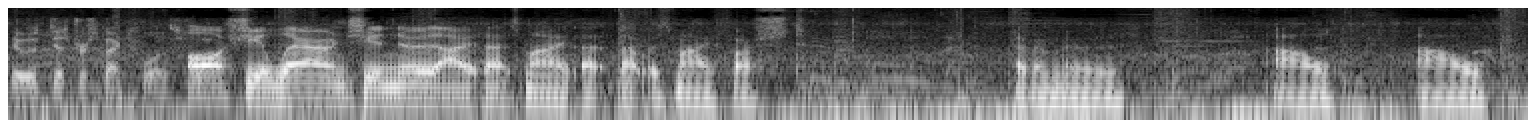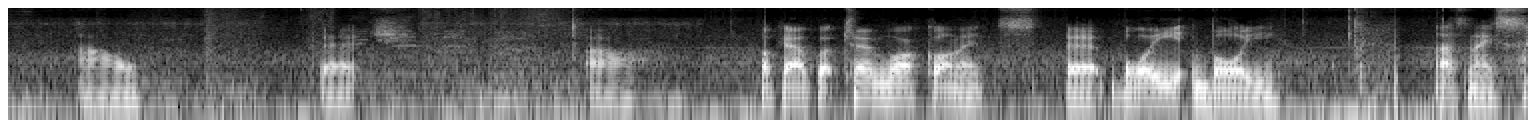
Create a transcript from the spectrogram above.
It was disrespectful as Oh, she learned. She knew that. I, that's my. That, that was my first ever move. Ow, ow, ow, bitch. Ah. Okay, I've got two more comments. Uh, boy, boy. That's nice.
